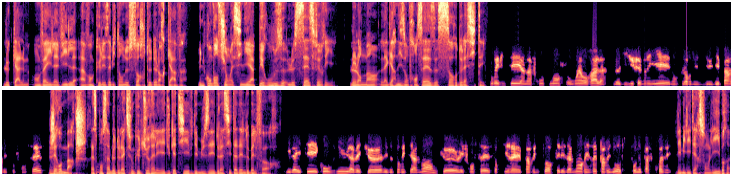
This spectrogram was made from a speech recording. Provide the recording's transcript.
Le calme envahit la ville avant que les habitants ne sortent de leur cave. Une convention est signée à Pérouse le 16 février. Le lendemain, la garnison française sort de la cité. Pour éviter un affrontement au moins oral le 18 février, donc lors du, du départ des troupes françaises. Jérôme Marche, responsable de l'action culturelle et éducative des musées de la citadelle de Belfort. Il a été convenu avec euh, les autorités allemandes que les Français sortiraient par une porte et les Allemands arriveraient par une autre pour ne pas se croiser. Les militaires sont libres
